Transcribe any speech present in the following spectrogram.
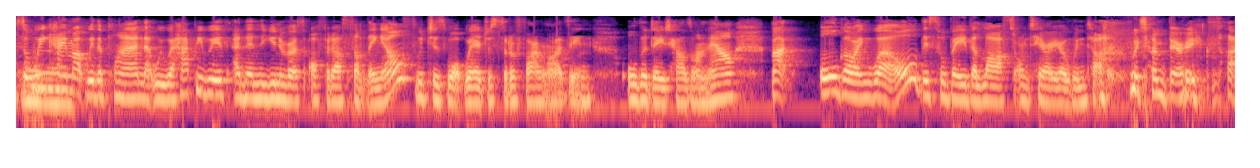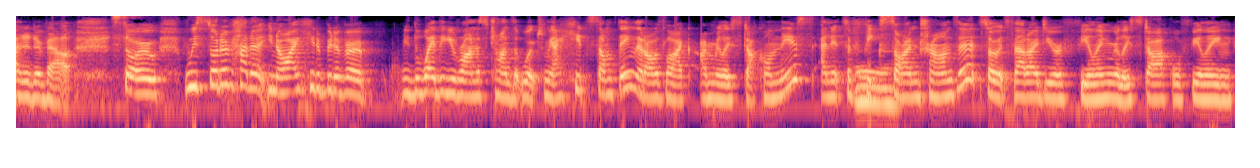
So we came up with a plan that we were happy with, and then the universe offered us something else, which is what we're just sort of finalizing all the details on now. But all going well, this will be the last Ontario winter, which I'm very excited about. So we sort of had a, you know, I hit a bit of a the way the Uranus transit worked for me, I hit something that I was like, I'm really stuck on this. And it's a mm. fixed sign transit. So it's that idea of feeling really stuck or feeling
